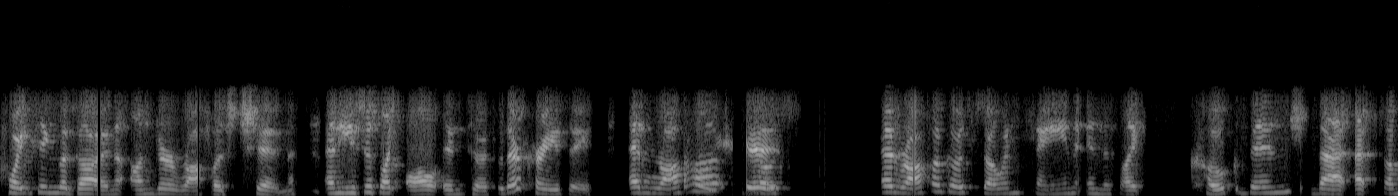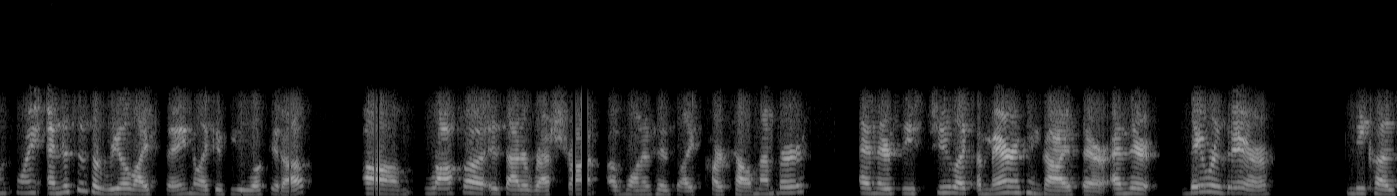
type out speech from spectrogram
pointing the gun under Rafa's chin, and he's just like all into it. So they're crazy. And Rafa Oh goes, and Rafa goes so insane in this like coke binge that at some point, and this is a real life thing. Like if you look it up, um, Rafa is at a restaurant of one of his like cartel members, and there's these two like American guys there, and they're they were there because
